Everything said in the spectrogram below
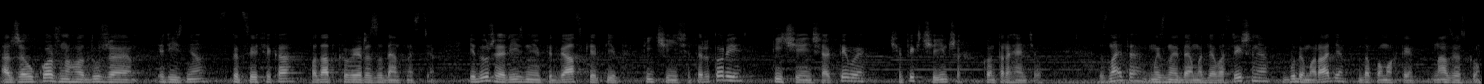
адже у кожного дуже різна специфіка податкової резидентності і дуже різні підв'язки під ті чи інші території, ті чи інші активи, чи тих чи інших контрагентів. Знайте, ми знайдемо для вас рішення, будемо раді допомогти. На зв'язку.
